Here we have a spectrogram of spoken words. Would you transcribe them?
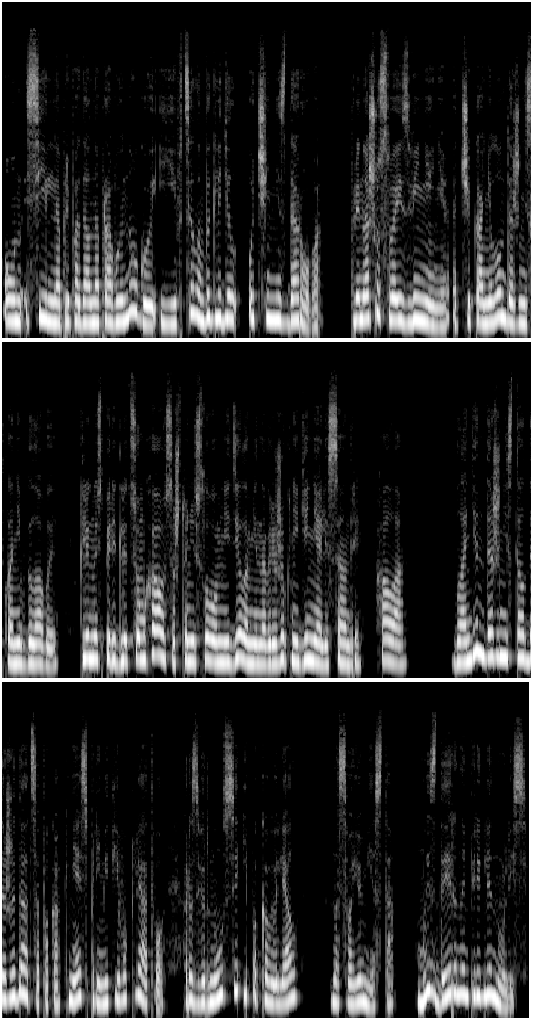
Он сильно припадал на правую ногу и в целом выглядел очень нездорово. «Приношу свои извинения», — отчеканил он, даже не склонив головы. Клянусь перед лицом хаоса, что ни словом, ни делом не наврежу княгине Александре. Хала». Блондин даже не стал дожидаться, пока князь примет его клятву, развернулся и поковылял на свое место. Мы с Дейроном переглянулись.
